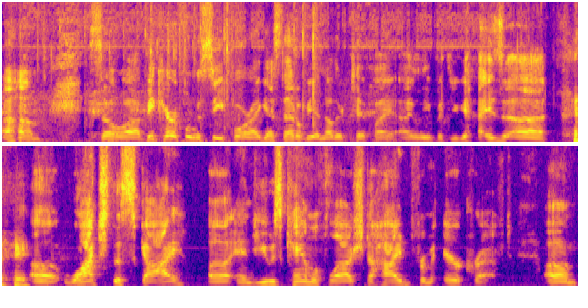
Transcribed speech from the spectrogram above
Um, so uh, be careful with C4. I guess that'll be another tip I, I leave with you guys. Uh, uh, watch the sky uh, and use camouflage to hide from aircraft. Um,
